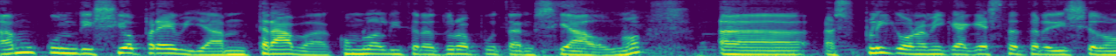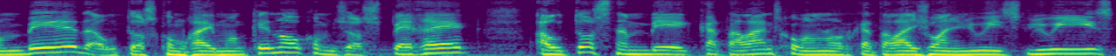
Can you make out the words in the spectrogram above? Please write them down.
amb condició prèvia, amb trava, com la literatura potencial. No? Eh, explica una mica aquesta tradició d'on ve, d'autors com Raymond Queneau, com Jos Perec, autors també catalans com el nord-català Joan Lluís Lluís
